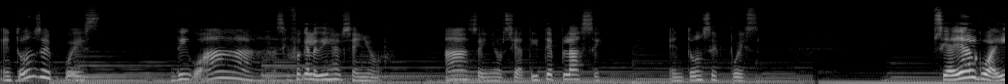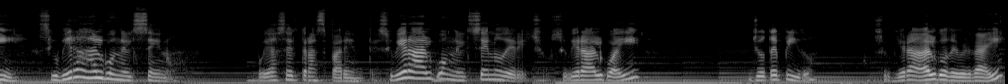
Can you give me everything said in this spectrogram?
Entonces, pues digo, ah, así fue que le dije al Señor, ah, Señor, si a ti te place, entonces pues, si hay algo ahí, si hubiera algo en el seno, voy a ser transparente, si hubiera algo en el seno derecho, si hubiera algo ahí, yo te pido, si hubiera algo de verdad ahí,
